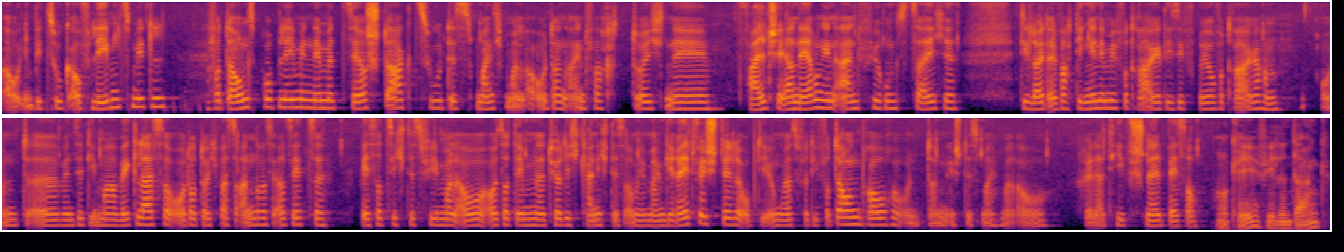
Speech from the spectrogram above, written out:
auch in Bezug auf Lebensmittel. Verdauungsprobleme nehmen sehr stark zu, das manchmal auch dann einfach durch eine falsche Ernährung in Anführungszeichen die Leute einfach Dinge nicht mehr vertragen, die sie früher vertragen haben. Und äh, wenn sie die mal weglassen oder durch was anderes ersetzen, bessert sich das vielmal auch. Außerdem natürlich kann ich das auch mit meinem Gerät feststellen, ob die irgendwas für die Verdauung brauchen und dann ist das manchmal auch relativ schnell besser. Okay, vielen Dank.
